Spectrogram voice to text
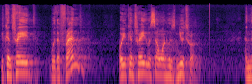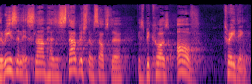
You can trade with a friend, or you can trade with someone who's neutral. And the reason Islam has established themselves there is because of trading,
